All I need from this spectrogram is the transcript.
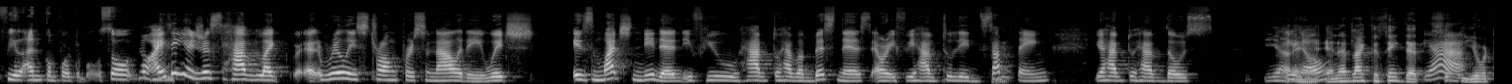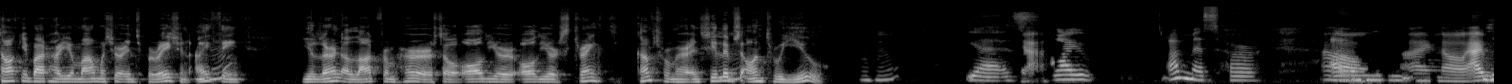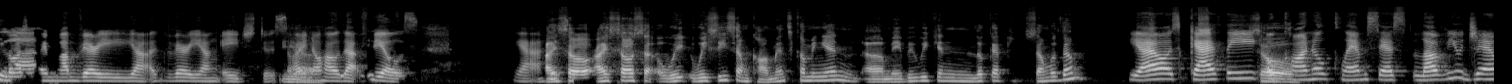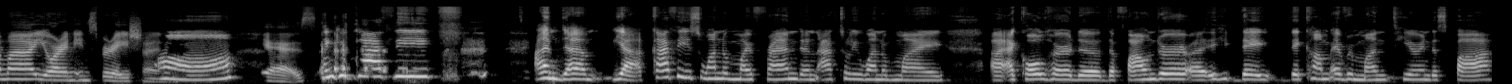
feel uncomfortable so No, I think you just have like a really strong personality, which is much needed if you have to have a business or if you have to lead something, you have to have those. Yeah, you and, know? and I'd like to think that so Yeah. you were talking about how your mom was your inspiration. I Mhm. think you learned a lot from her, so all your all your strength comes from her, and she lives Mhm. on through you. Mm-hmm. Yes. Yeah. I I miss her. Oh, Um I know. I've yeah. lost my mom very young, at very young age too, so I know how that feels. Yeah. I saw I saw some, we we see some comments coming in. Uh, maybe we can look at some of them. Yeah, it was Kathy So- O'Connell Clem says, "Love you, Gemma. You are an inspiration." Aw. Yes. Thank you, Kathy. And um, yeah, Kathy is one of my friend, and actually one of my. Uh, I call her the the founder. Uh, he- they they come every month here in the spa.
